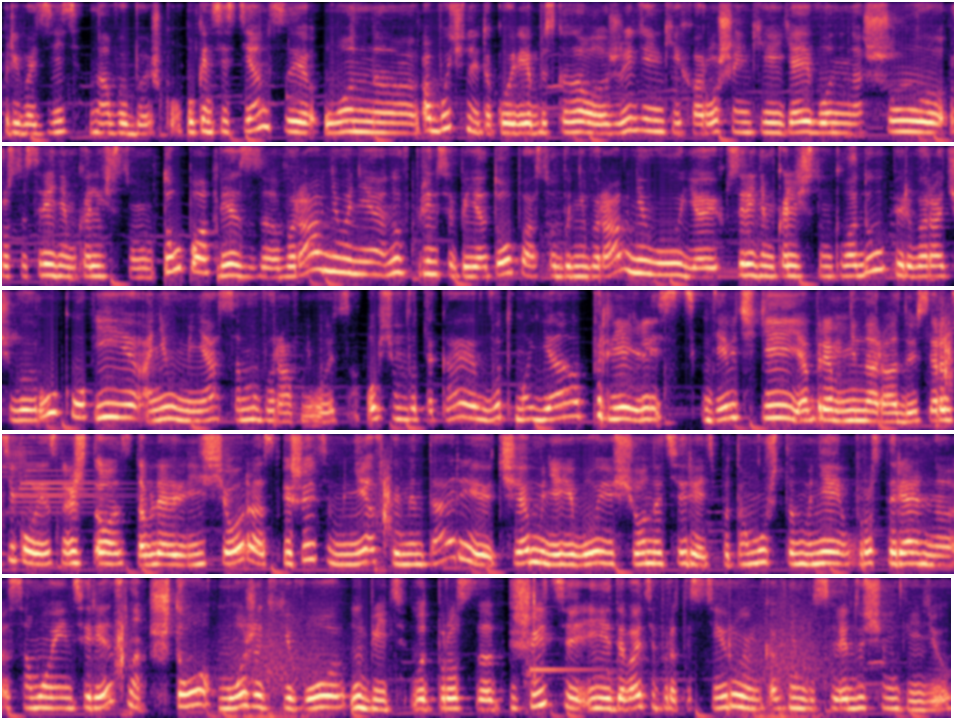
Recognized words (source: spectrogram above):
привозить на ВБшку. По консистенции он э, обычный такой, я бы сказала, жиденький, хорошенький. Я его наношу просто средним количеством топа, без выравнивания. Ну, в принципе, я топы особо не выравниваю, я их средним количеством кладу, переворачиваю руку, и они у меня самовыравниваются. В общем, вот такая вот моя прелесть. Девочки, я прям не нарадуюсь. Артикул, если что, оставляю еще раз. Пишите мне в комментарии, чем мне его еще натереть, потому что мне просто реально самое интересно, что может его убить. Вот просто пишите и давайте протестируем как-нибудь в следующем видео.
